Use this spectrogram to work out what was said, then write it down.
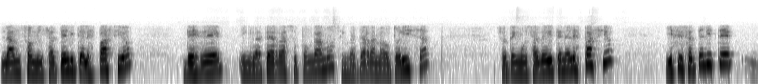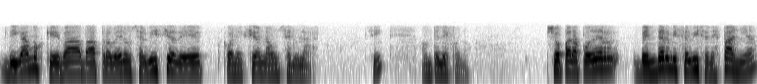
lanzo mi satélite al espacio desde Inglaterra, supongamos, Inglaterra me autoriza, yo tengo un satélite en el espacio y ese satélite, digamos que va, a proveer un servicio de conexión a un celular, ¿sí? A un teléfono. Yo para poder vender mi servicio en España,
